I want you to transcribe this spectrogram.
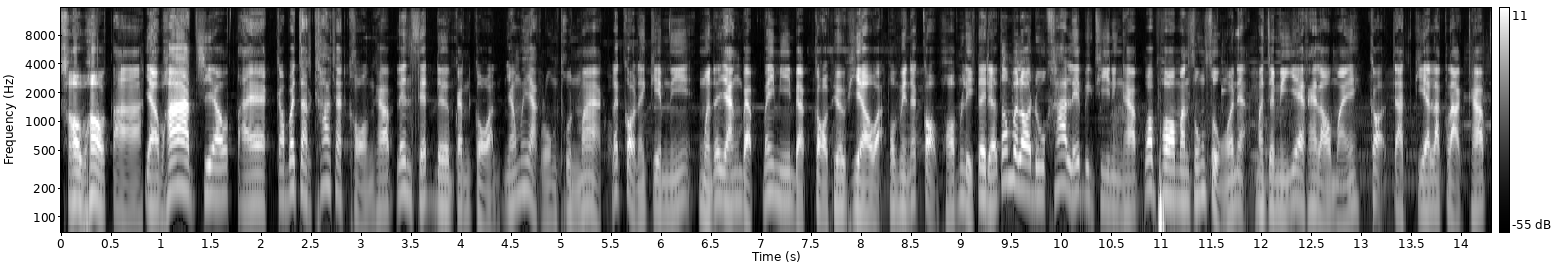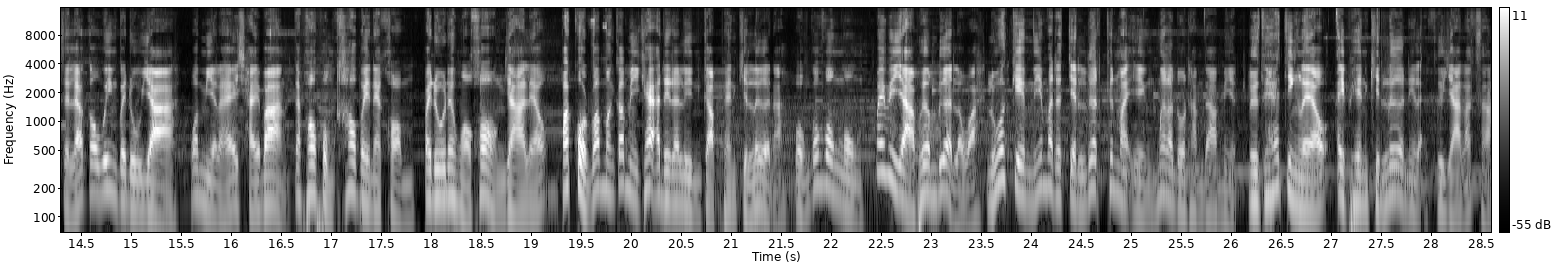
เข้าเบ้าตา อย่าพลาดเชียวแตกกลับมาจัดข้าวจัดของครับ เล่นเซตเดิมกันก่อน ยังไม่อยากลงทุนมาก และก่อนในเกมนี้เหมือนจะยังแบบไม่มีแบบเกาะเพียวๆอะผมเห็นแต่เกาะพร้อมหลีกแต่เดี๋ยวต้องไปรอดูค่าเลฟอีกทีหนึ่งครับว่าพอมันสูงๆวะเนี่ยมันจะมีแยกให้เราไหมก็จัดเกียร์หลักๆครับเสร็จแล้วก็วิ่งไปดูยาว่ามีอะไรให้ใช้บ้าง แต่พอผมเข้าไปในคอมไปดูในหัวข้อของยาแล้ว ปรากฏว่ามันก็มีแค่อะดรีนาลินกับเพนคิลเลอร์นะผมก็งงๆไม่มียาเพิ่มเลือดหรอวะหรือว่าเกมนี้มันจะเจนเลือดขึ้นมาเองเมื่อเราโดนทำดาเมจหรือแท้จริงแล้วไอเพนคิลเลอร์นี่แหละคือยารักษา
